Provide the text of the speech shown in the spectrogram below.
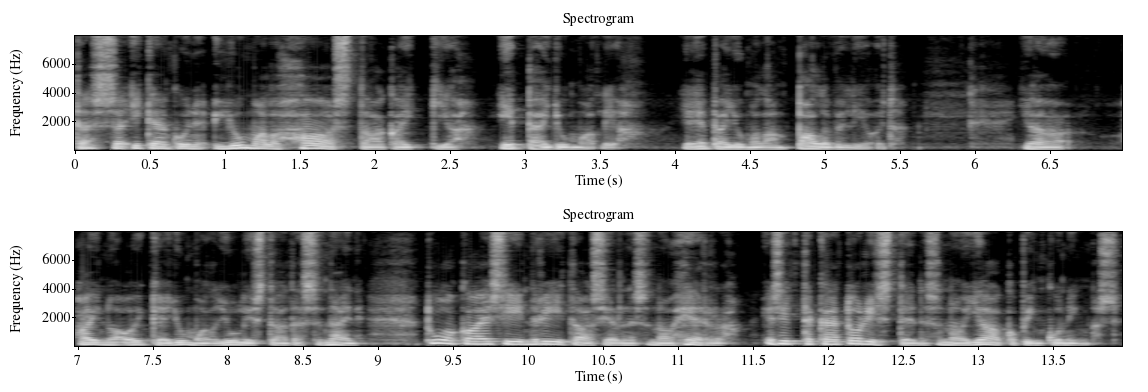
Tässä ikään kuin Jumala haastaa kaikkia epäjumalia ja epäjumalan palvelijoita. Ja ainoa oikea Jumala julistaa tässä näin. Tuokaa esiin riita-asiallinen, sanoo Herra. Esittäkää todisteen, sanoo Jaakobin kuningas.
